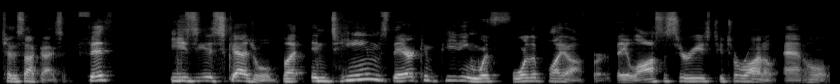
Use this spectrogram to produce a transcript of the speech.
check this out, guys. Fifth easiest schedule. But in teams they're competing with for the playoff berth, they lost a series to Toronto at home.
